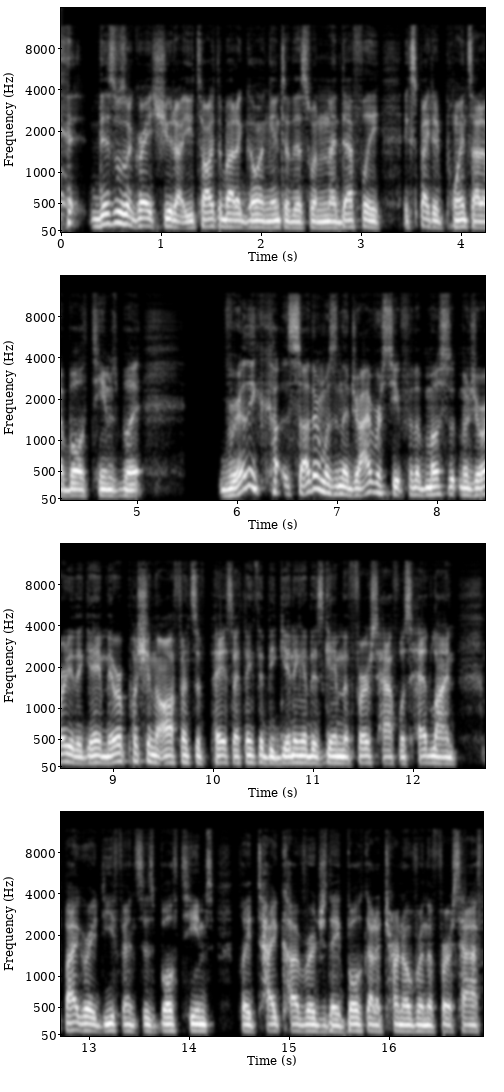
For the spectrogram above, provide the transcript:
this was a great shootout. You talked about it going into this one, and I definitely expected points out of both teams, but really Southern was in the driver's seat for the most majority of the game. They were pushing the offensive pace. I think the beginning of this game, the first half was headlined by great defenses. Both teams played tight coverage. They both got a turnover in the first half.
